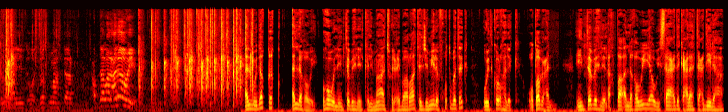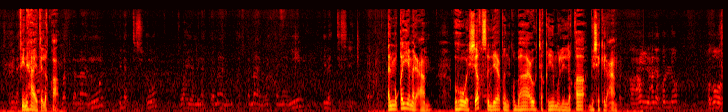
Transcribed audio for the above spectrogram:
الفائز هو Toastmaster عبد الله العلاوي. المدقق اللغوي وهو اللي ينتبه للكلمات والعبارات الجميلة في خطبتك ويذكرها لك. وطبعا ينتبه للأخطاء اللغوية ويساعدك على تعديلها في نهاية اللقاء. المقيم العام وهو الشخص اللي يعطي انطباعه وتقييمه للقاء بشكل عام. هذا كله حضور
